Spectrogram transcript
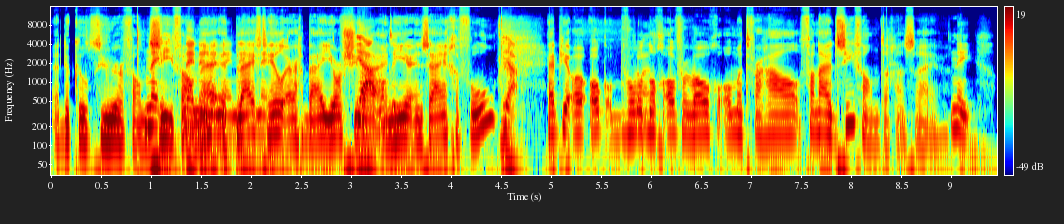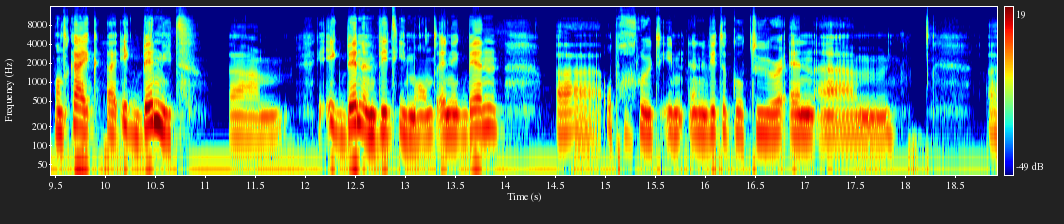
uh, de cultuur van nee, Sivan. Nee, nee, hè? nee, het blijft heel erg bij Joshua Ja, en hier in zijn gevoel. Ja. Heb je ook bijvoorbeeld Vanuit- nog overwogen om het verhaal vanuit Sivan te gaan schrijven? Nee, want kijk, uh, ik ben niet. Um, ik ben een wit iemand en ik ben uh, opgegroeid in een witte cultuur. En um, uh,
